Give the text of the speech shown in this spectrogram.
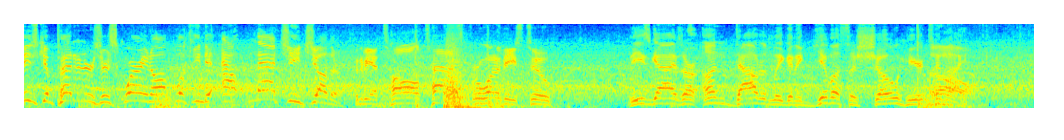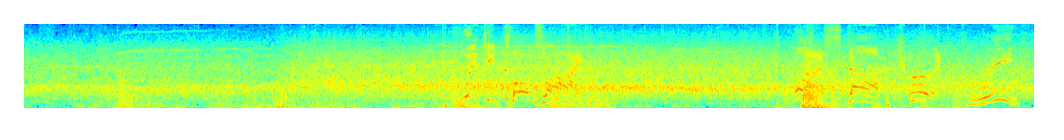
These competitors are squaring off looking to outmatch each other. It's going to be a tall task for one of these two. These guys are undoubtedly going to give us a show here oh. tonight. Oh. Wicked clothesline. What a stomp. Good grief.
